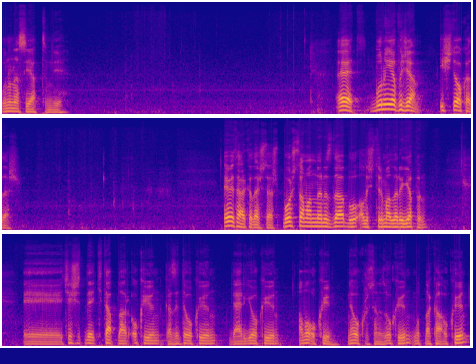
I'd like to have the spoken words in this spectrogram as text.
Bunu nasıl yaptım diye. Evet, bunu yapacağım. İşte o kadar. Evet arkadaşlar, boş zamanlarınızda bu alıştırmaları yapın. Ee, çeşitli kitaplar okuyun, gazete okuyun, dergi okuyun ama okuyun. Ne okursanız okuyun, mutlaka okuyun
